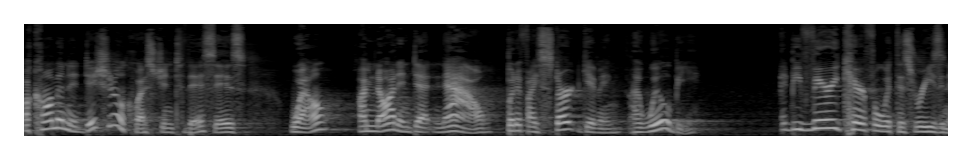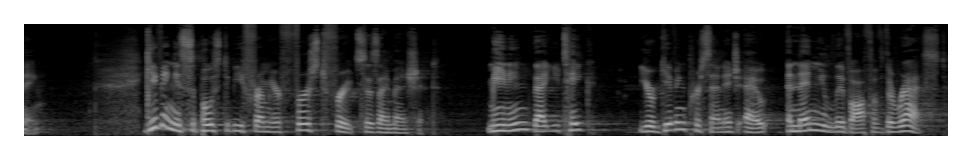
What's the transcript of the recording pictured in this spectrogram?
A common additional question to this is well, I'm not in debt now, but if I start giving, I will be. I'd be very careful with this reasoning. Giving is supposed to be from your first fruits, as I mentioned, meaning that you take your giving percentage out and then you live off of the rest.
